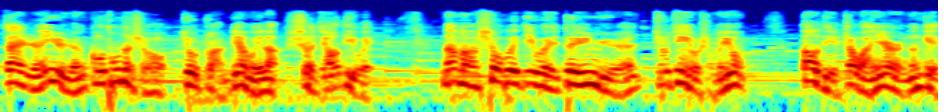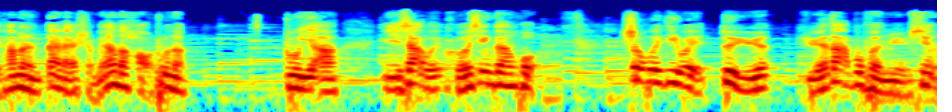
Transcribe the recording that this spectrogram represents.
在人与人沟通的时候就转变为了社交地位。那么社会地位对于女人究竟有什么用？到底这玩意儿能给他们带来什么样的好处呢？注意啊，以下为核心干货。社会地位对于绝大部分女性，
